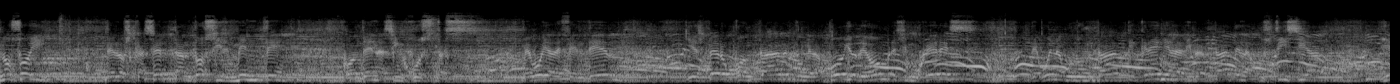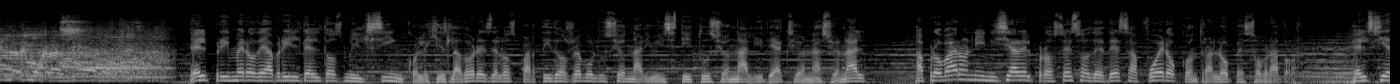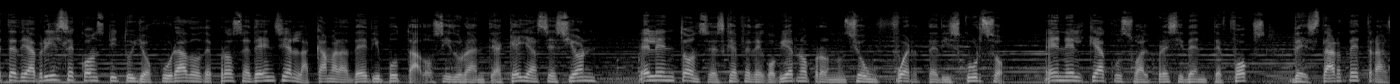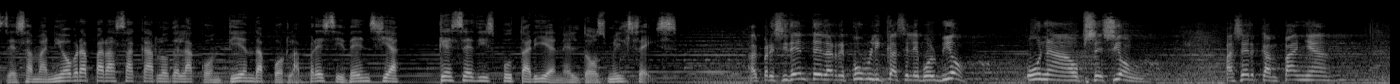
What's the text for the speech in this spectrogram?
No soy de los que aceptan dócilmente condenas injustas. Mujeres de buena voluntad que creen en la libertad, en la justicia y en la democracia. El primero de abril del 2005, legisladores de los partidos Revolucionario Institucional y de Acción Nacional aprobaron iniciar el proceso de desafuero contra López Obrador. El 7 de abril se constituyó jurado de procedencia en la Cámara de Diputados y durante aquella sesión el entonces jefe de gobierno pronunció un fuerte discurso en el que acusó al presidente Fox de estar detrás de esa maniobra para sacarlo de la contienda por la presidencia que se disputaría en el 2006. Al presidente de la República se le volvió una obsesión hacer campaña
